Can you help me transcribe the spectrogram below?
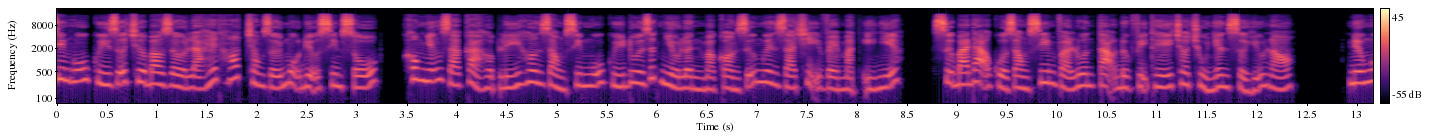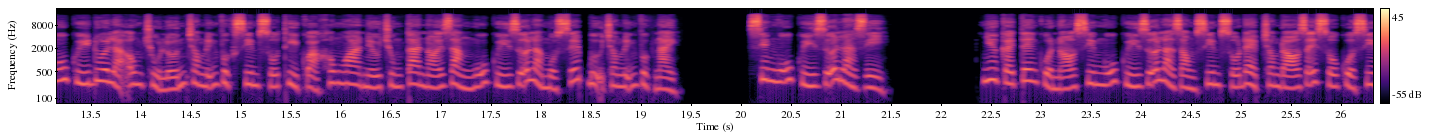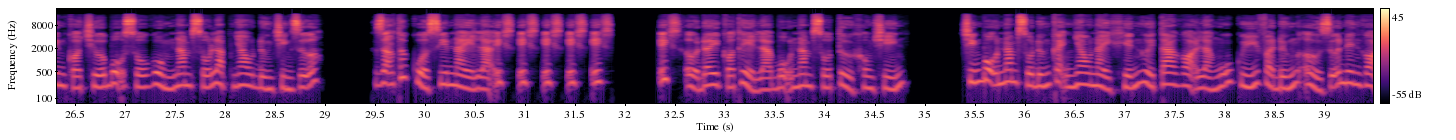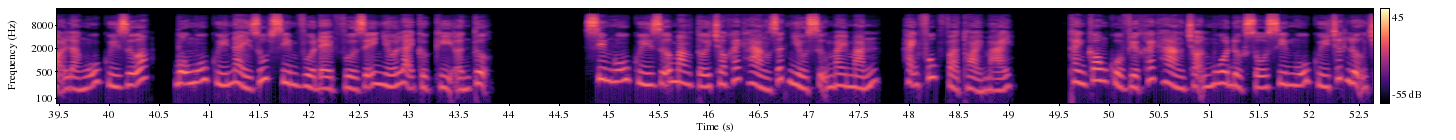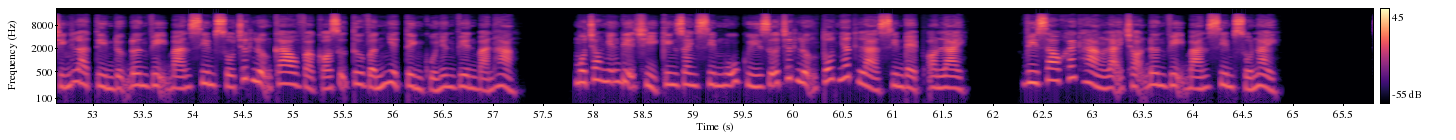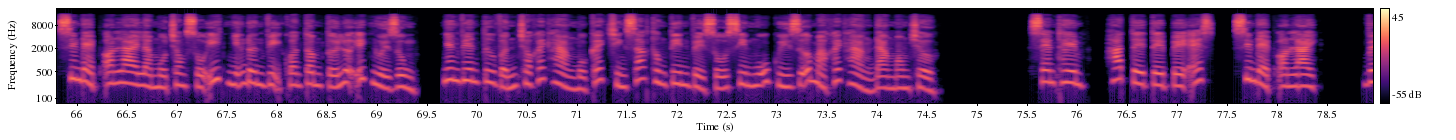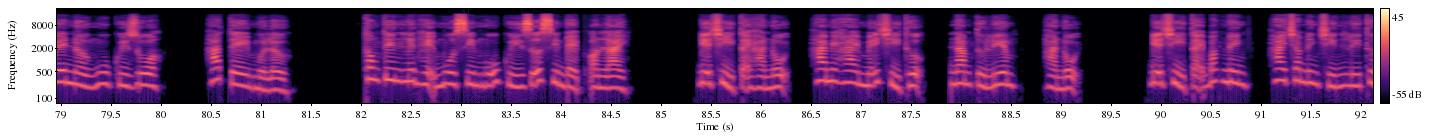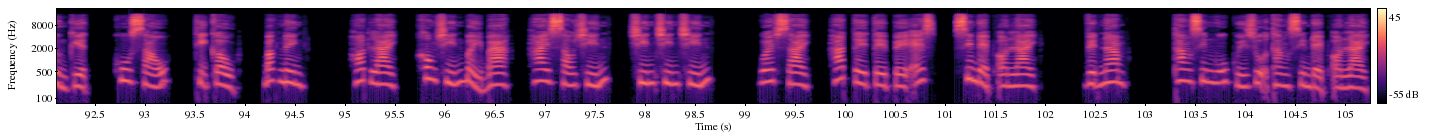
Sim ngũ quý giữa chưa bao giờ là hết hot trong giới mộ điệu sim số, không những giá cả hợp lý hơn dòng sim ngũ quý đuôi rất nhiều lần mà còn giữ nguyên giá trị về mặt ý nghĩa. Sự bá đạo của dòng sim và luôn tạo được vị thế cho chủ nhân sở hữu nó. Nếu ngũ quý đuôi là ông chủ lớn trong lĩnh vực sim số thì quả không hoa nếu chúng ta nói rằng ngũ quý giữa là một xếp bự trong lĩnh vực này. Sim ngũ quý giữa là gì? Như cái tên của nó, sim ngũ quý giữa là dòng sim số đẹp trong đó dãy số của sim có chứa bộ số gồm 5 số lặp nhau đứng chính giữa. Dạng thức của sim này là XXXXX. X ở đây có thể là bộ 5 số từ 09. Chính bộ 5 số đứng cạnh nhau này khiến người ta gọi là ngũ quý và đứng ở giữa nên gọi là ngũ quý giữa. Bộ ngũ quý này giúp sim vừa đẹp vừa dễ nhớ lại cực kỳ ấn tượng. Sim ngũ quý giữa mang tới cho khách hàng rất nhiều sự may mắn, hạnh phúc và thoải mái. Thành công của việc khách hàng chọn mua được số sim ngũ quý chất lượng chính là tìm được đơn vị bán sim số chất lượng cao và có sự tư vấn nhiệt tình của nhân viên bán hàng. Một trong những địa chỉ kinh doanh sim ngũ quý giữa chất lượng tốt nhất là sim đẹp online. Vì sao khách hàng lại chọn đơn vị bán sim số này? Sim đẹp online là một trong số ít những đơn vị quan tâm tới lợi ích người dùng, nhân viên tư vấn cho khách hàng một cách chính xác thông tin về số sim ngũ quý giữa mà khách hàng đang mong chờ. Xem thêm https sim đẹp online vn ngu quý rua html thông tin liên hệ mua sim ngũ quý giữa sim đẹp online địa chỉ tại Hà Nội 22 Mễ Trì Thượng Nam Từ Liêm, Hà Nội. Địa chỉ tại Bắc Ninh 209 Lý Thường Kiệt, khu 6 Thị Cầu, Bắc Ninh. Hotline 0973 269 999 website https sim đẹp online. Việt Nam, thăng sim ngũ quý dụ thăng sim đẹp online.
